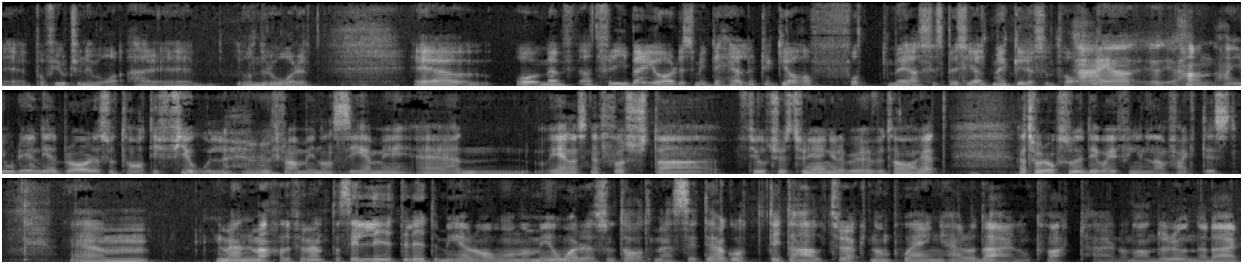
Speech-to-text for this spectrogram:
eh, på Future-nivå här eh, under året. Eh, och, men att Friberg gör det som inte heller tycker jag har fått med sig speciellt mycket resultat. Nej, jag- han, han gjorde ju en del bra resultat i fjol. Mm. Var framme i någon semi. Eh, i en av sina första Futures-turneringar överhuvudtaget. Jag tror också det var i Finland faktiskt. Ehm, men man hade förväntat sig lite, lite mer av honom i år resultatmässigt. Det har gått lite halvtrögt. Någon poäng här och där. Någon kvart här, någon andra runda där.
